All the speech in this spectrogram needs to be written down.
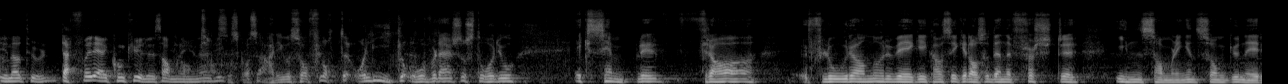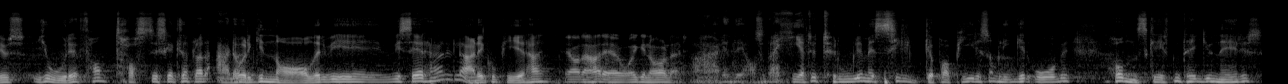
i naturen. Derfor er konkylesamlingene. Fantastisk. Og så er de jo så flotte. Og like over der så står det jo eksempler fra Flora Norvegica, sikkert altså denne første innsamlingen som Gunerius gjorde. Fantastiske eksempler. Er det originaler vi, vi ser her, eller er det kopier her? Ja, det her er originaler. Er det det? Altså, det er helt utrolig med silkepapir som ligger over håndskriften til Gunerius.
